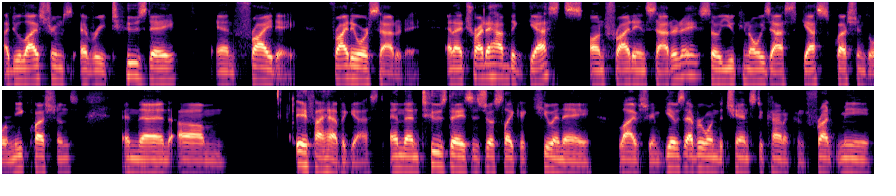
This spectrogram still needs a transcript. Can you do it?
I do live streams every Tuesday and Friday, Friday or Saturday. And I try to have the guests on Friday and Saturday. So you can always ask guests questions or me questions. And then um, if I have a guest. And then Tuesdays is just like a Q&A live stream, gives everyone the chance to kind of confront me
